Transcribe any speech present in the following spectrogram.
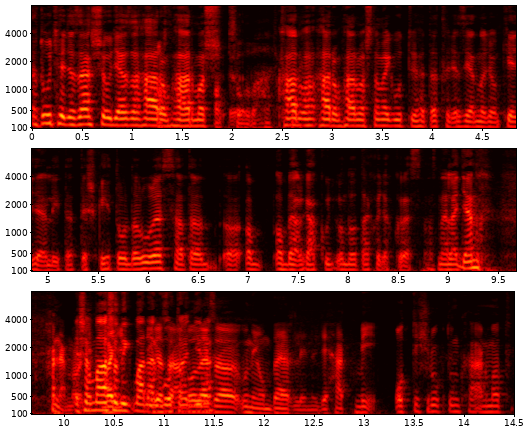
hát úgy, hogy az első ugye ez a 3-3-as abszolvált. 3-3-asnak meg úgy hogy ez ilyen nagyon kiegyenlített és kétoldalú lesz, hát a, a, a belgák úgy gondolták, hogy akkor ez az ne legyen. Hát nem, És a második már nem volt annyira. ez a Union Berlin, ugye, hát mi ott is rúgtunk hármat,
